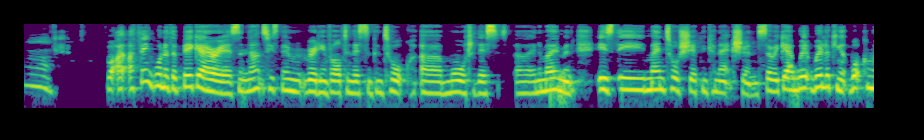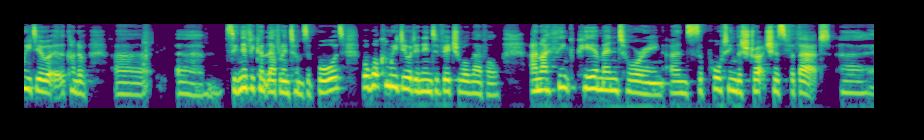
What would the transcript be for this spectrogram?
Hmm. Well, I, think one of the big areas, and Nancy's been really involved in this and can talk uh, more to this uh, in a moment, is the mentorship and connection. So again, we're, we're looking at what can we do at a kind of uh, um, significant level in terms of boards, but what can we do at an individual level? And I think peer mentoring and supporting the structures for that uh,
